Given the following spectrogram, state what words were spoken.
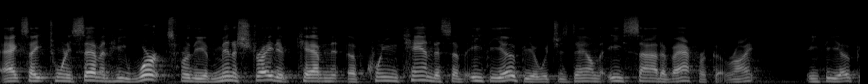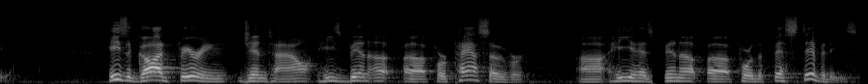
Acts 8:27, he works for the administrative cabinet of Queen Candace of Ethiopia, which is down the east side of Africa, right? Ethiopia. He's a God-fearing Gentile. He's been up uh, for Passover. Uh, he has been up uh, for the festivities.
